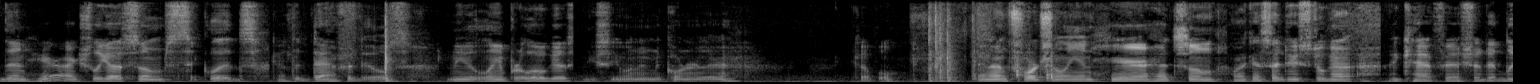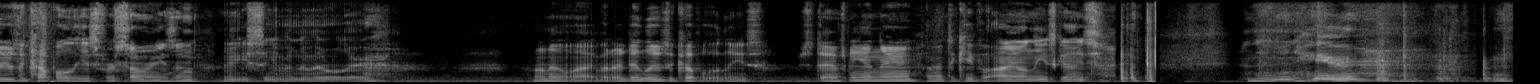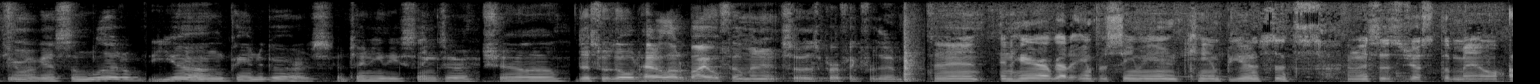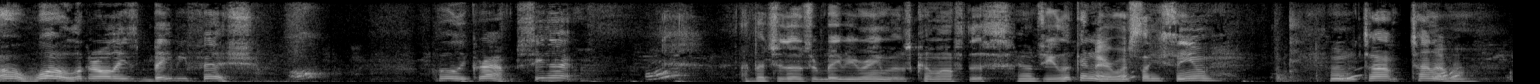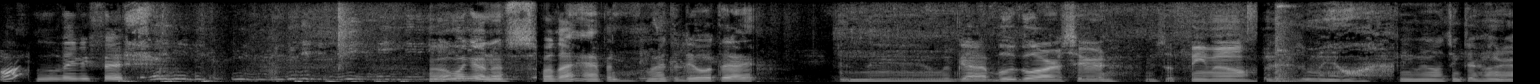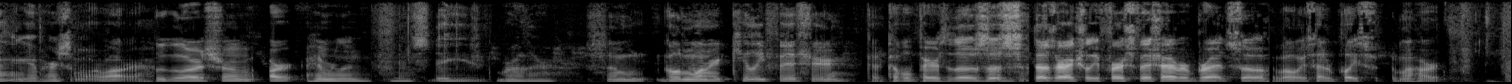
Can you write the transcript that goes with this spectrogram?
Then here I actually got some cichlids. Got the daffodils. Neolamprologus. You see one in the corner there couple. And unfortunately in here, I had some, well, I guess I do still got a catfish. I did lose a couple of these for some reason. You see them in the middle there. I don't know why, but I did lose a couple of these. There's Daphnia in there. I have to keep an eye on these guys. And then in here, I've got some little young pandagars. Tiny these things are. Shallow. This was old, had a lot of biofilm in it, so it was perfect for them. Then in here I've got an Aphyosemion campiensis. And this is just the male. Oh, whoa, look at all these baby fish. Holy crap, see that? I bet you those are baby rainbows come off this oh, algae. Look in there, Wesley, see them? On the top, ton of them. Little baby fish. Oh my goodness. Well, that happened. I have to deal with that. And then we've got blue galars here. There's a female. There's a male. Female, I think they're hungry. I can give her some more water. Blue galars from Art Himmerlin. That's Dave's brother. Some golden water killifish here. Got a couple pairs of those. Those those are actually the first fish I ever bred, so I've always had a place in my heart.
